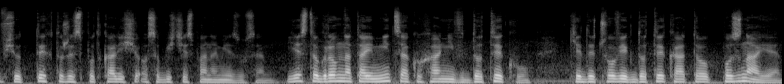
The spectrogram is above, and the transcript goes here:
wśród tych, którzy spotkali się osobiście z Panem Jezusem. Jest ogromna tajemnica, kochani, w dotyku. Kiedy człowiek dotyka, to poznaje.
